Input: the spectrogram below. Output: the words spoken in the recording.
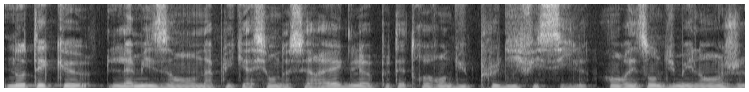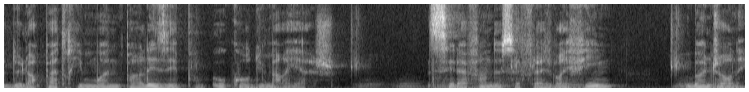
Notez que la mise en application de ces règles peut être rendue plus difficile en raison du mélange de leur patrimoine par les époux au cours du mariage. C'est la fin de ce flash briefing. Bonne journée.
